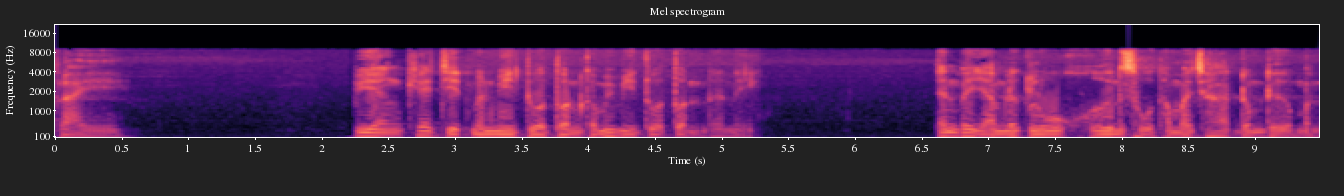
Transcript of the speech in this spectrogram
ไกล พียงแค่จิตมันมีตัวตนกับไม่มีตัวตนเท่านั้นเองท่านพยายามลึกรู้คืนสู่ธรรมชาติเดิมๆมัน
